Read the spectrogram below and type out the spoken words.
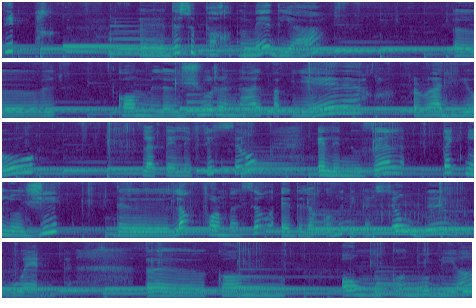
type euh, de supports médias euh, comme le journal papier, radio, la télévision et les nouvelles technologies de l'information et de la communication de web. Euh, comme on connaît bien,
